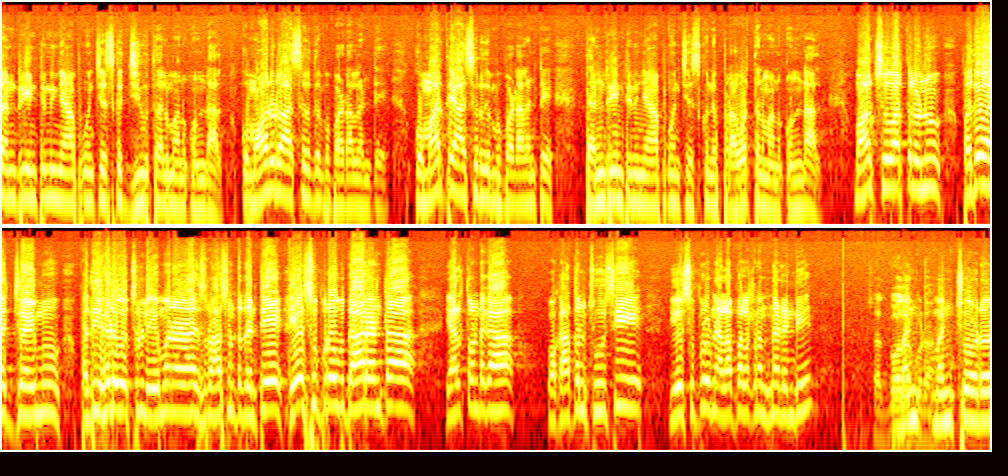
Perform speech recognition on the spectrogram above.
తండ్రి ఇంటిని జ్ఞాపకం చేసుకునే జీవితాలు మనకు ఉండాలి. కుమారుడు ఆశీర్వదింపబడాలంటే కుమార్తె ఆశీర్వదింపబడాలంటే తండ్రి ఇంటిని జ్ఞాపకం చేసుకునే ప్రవర్తన మనకు ఉండాలి. మార్క్స్ వార్తలను పదో అధ్యాయము పదిహేడు వచ్చులు ఏమైనా రాసి రాసి ఉంటుందంటే యేసుప్రభు దారంట వెళ్తుండగా ఒక అతను చూసి యేసుప్రభుని ఎలా పలకరంటున్నాడండి మంచోడు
